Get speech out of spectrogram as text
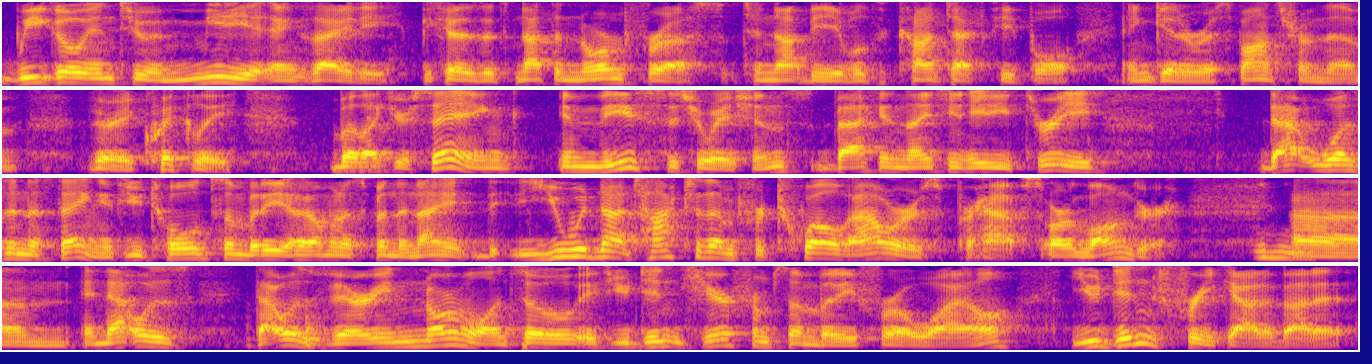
we go into immediate anxiety because it's not the norm for us to not be able to contact people and get a response from them very quickly. But like you're saying, in these situations, back in 1983, that wasn't a thing. If you told somebody, oh, I'm going to spend the night, you would not talk to them for 12 hours, perhaps, or longer. Mm-hmm. Um, and that was that was very normal. And so, if you didn't hear from somebody for a while, you didn't freak out about it.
